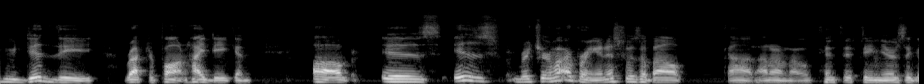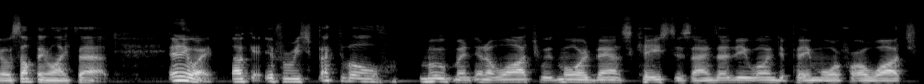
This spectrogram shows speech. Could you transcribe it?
who did the Rattrapant High Deacon uh, is is Richard Habring, and this was about God, I don't know, 10, 15 years ago, something like that. Anyway, okay, if a respectable movement in a watch with more advanced case designs, I'd be willing to pay more for a watch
